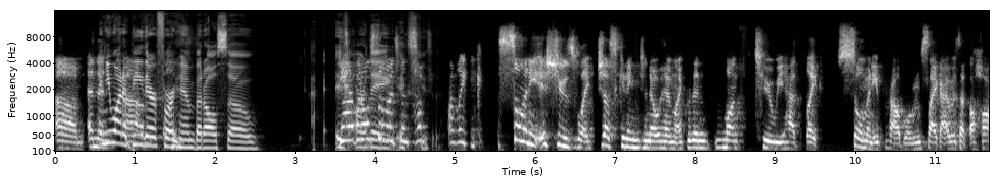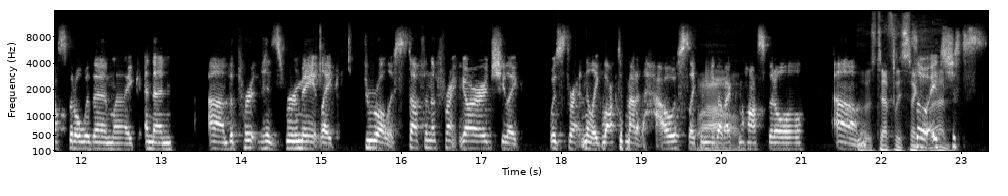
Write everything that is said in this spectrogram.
um, and then and you want to be um, there for his- him but also is- yeah, but also it's been tough. like so many issues. Like just getting to know him. Like within month two, we had like so many problems. Like I was at the hospital with him. Like and then um, the per- his roommate like threw all his stuff in the front yard. She like was threatened to like locked him out of the house. Like when he got back from the hospital. It Um, was definitely single. so it's just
